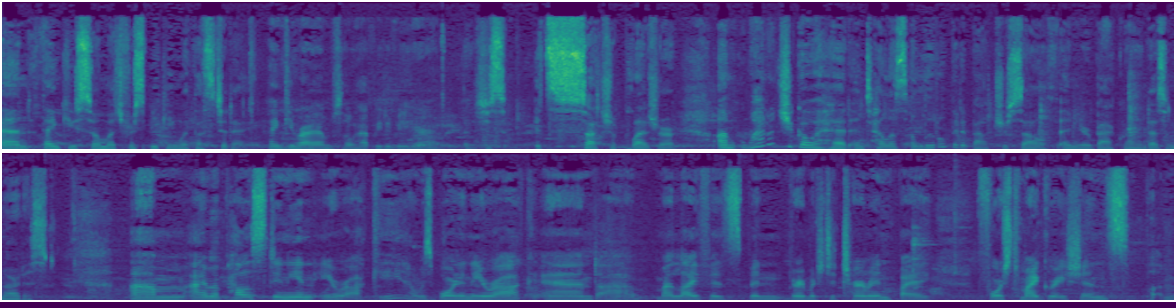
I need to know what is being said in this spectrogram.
and thank you so much for speaking with us today. Thank you, Raya. I'm so happy to be here. It's just it's such a pleasure. Um, why don't you go ahead and tell us a little bit about yourself and your background? Background as an artist? Um, I'm a Palestinian Iraqi. I was born in Iraq, and uh, my life has been very much determined by forced migrations. I'm a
